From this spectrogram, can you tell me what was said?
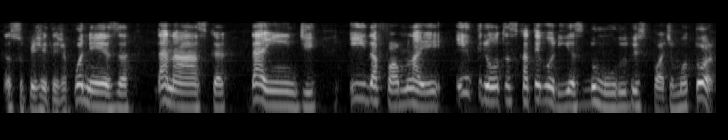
da Super GT japonesa, da NASCAR, da Indy e da Fórmula E, entre outras categorias do mundo do esporte motor.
